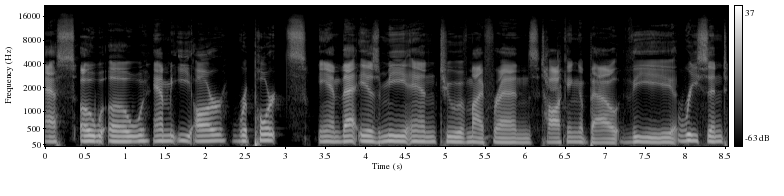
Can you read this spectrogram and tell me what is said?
S O O M E R Reports. And that is me and two of my friends talking about the recent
